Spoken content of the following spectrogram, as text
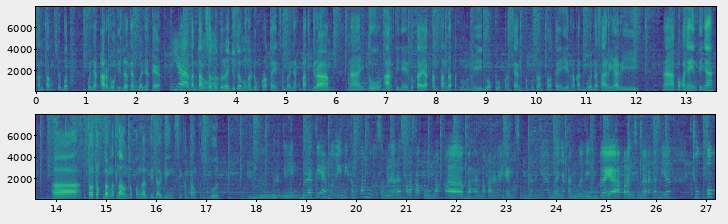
kentang tersebut punya karbohidrat yang banyak ya. Iya, nah, kentang betul. sebetulnya juga mengandung protein sebanyak 4 gram. Nah, Oh. itu artinya itu kayak kentang dapat memenuhi 20% kebutuhan protein rekan buana sehari-hari. Nah, pokoknya intinya eh, cocok banget lah untuk pengganti daging si kentang tersebut. Gitu. Hmm, berarti berarti emang ini kentang sebenarnya salah satu maka bahan makanan yang emang sebenarnya banyak kandungannya juga ya apalagi sebenarnya kan dia cukup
